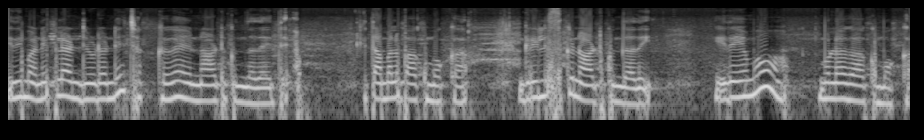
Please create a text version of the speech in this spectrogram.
ఇది మనీ ప్లాంట్ చూడండి చక్కగా నాటుకుంది అదైతే తమలపాకు మొక్క. గ్రిల్స్కి నాటుకుంది అది. ఇదేమో మునగాకు మొక్క.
